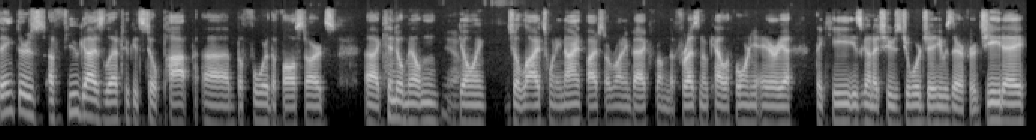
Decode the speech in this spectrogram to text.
think there's a few guys left who could still pop uh, before the fall starts. Uh, Kendall Milton yeah. going July 29th, five-star running back from the Fresno, California area. I think he is going to choose Georgia. He was there for G Day.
